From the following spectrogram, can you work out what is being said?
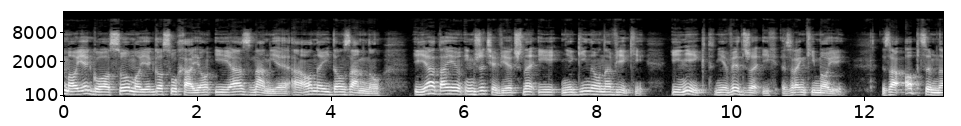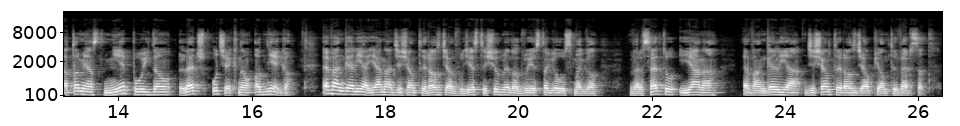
moje głosu mojego słuchają i ja znam je, a one idą za mną. I ja daję im życie wieczne i nie giną na wieki, i nikt nie wydrze ich z ręki mojej. Za obcym natomiast nie pójdą, lecz uciekną od niego. Ewangelia Jana, 10 rozdział, 27 do 28 wersetu Jana, Ewangelia, 10 rozdział, 5 werset.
